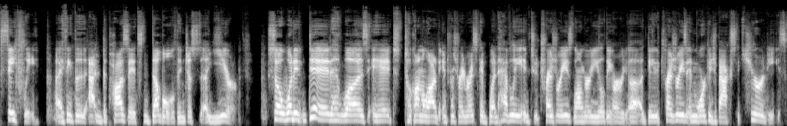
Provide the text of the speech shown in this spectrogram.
safely. I think the deposits doubled in just a year. So what it did was it took on a lot of interest rate risk. It went heavily into treasuries, longer yielding or uh, dated treasuries, and mortgage-backed securities.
